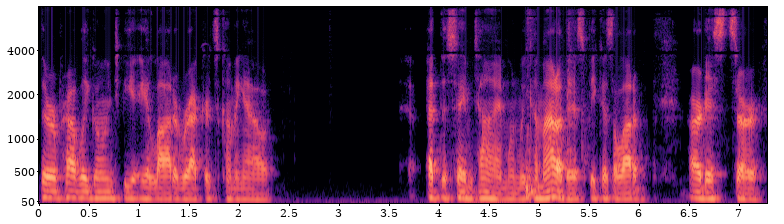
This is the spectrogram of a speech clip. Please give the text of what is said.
there are probably going to be a lot of records coming out at the same time when we come out of this because a lot of artists are,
